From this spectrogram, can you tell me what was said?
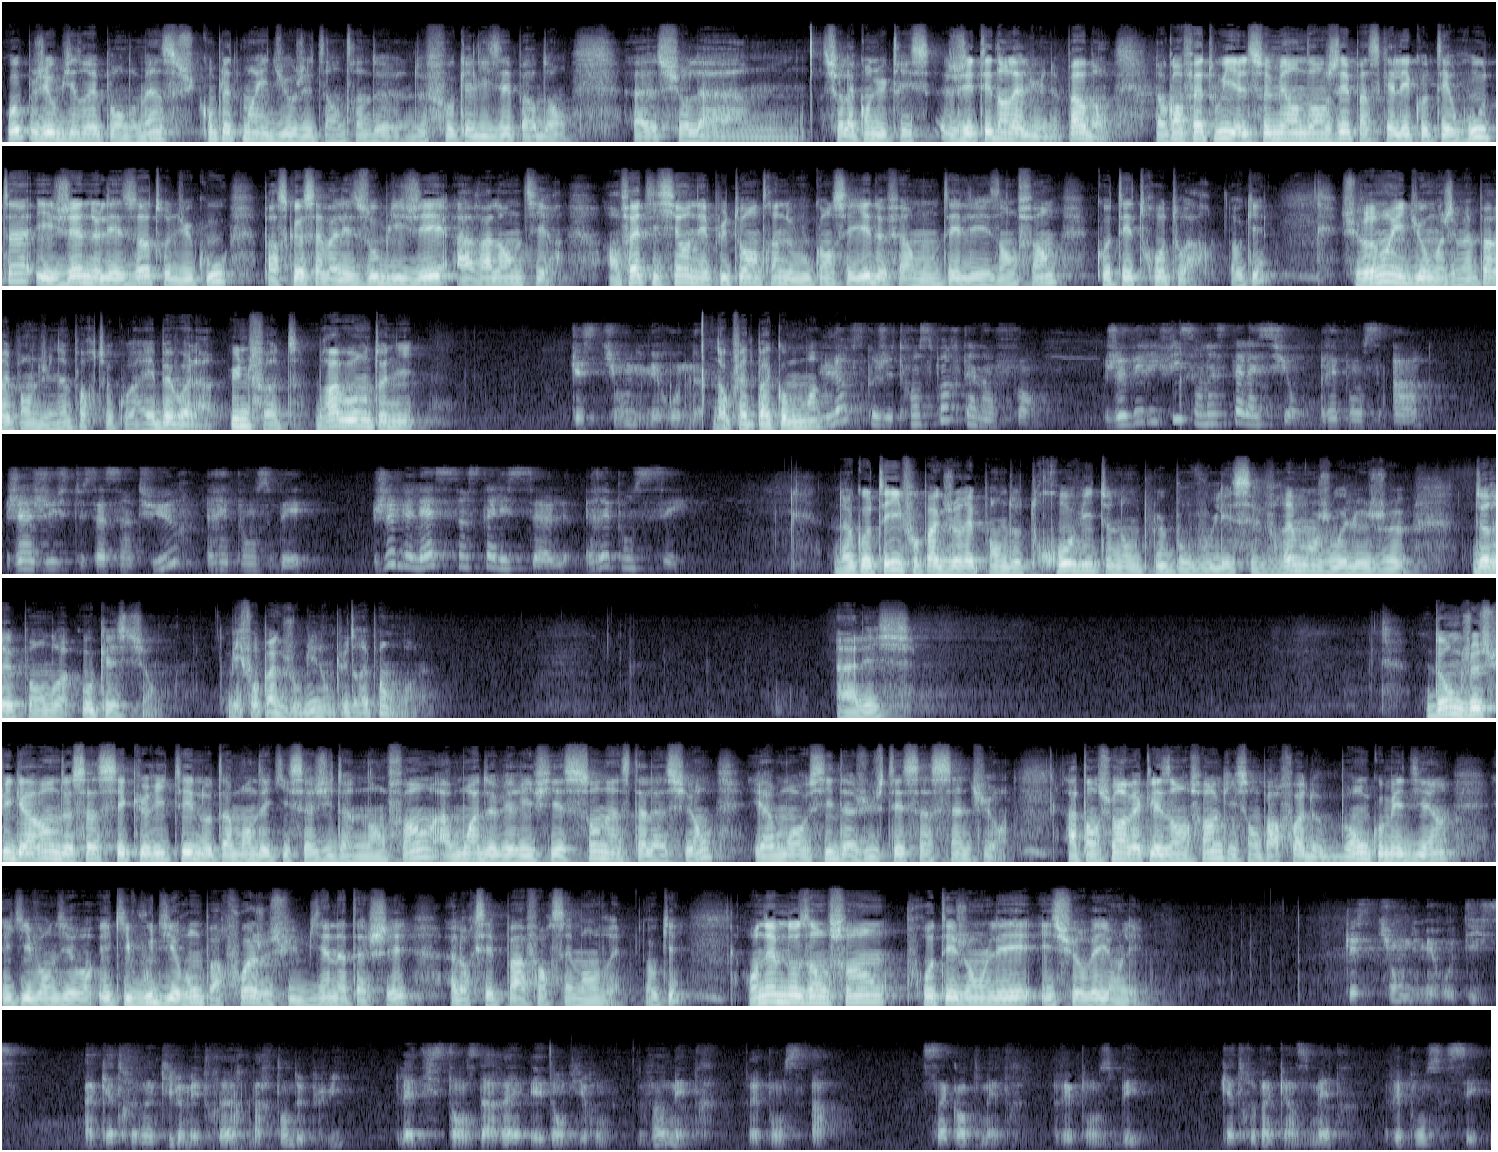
Oups, j'ai oublié de répondre. Mince, je suis complètement idiot. J'étais en train de, focaliser pardon, euh, sur, la, sur la conductrice. J'étais dans la lune, pardon. Donc en fait, oui, elle se met en danger parce qu'elle est côté route et gêne les autres du coup parce que ça va les obliger à ralentir. En fait, ici, on est plutôt en train de vous conseiller de faire monter les enfants côté trottoir. Ok? Je suis vraiment idiot. Moi, j'ai même pas répondu n'importe quoi. Et eh ben voilà, une faute. Bravo, Anthony. Question donc faites pas comme moi. Lorsque je transporte un enfant, je vérifie son installation. Réponse A. J'ajuste sa ceinture. Réponse B. Je le laisse s'installer seul. Réponse C. D'un côté, il ne faut pas que je réponde trop vite non plus pour vous laisser vraiment jouer le jeu de répondre aux questions. Mais il ne faut pas que j'oublie non plus de répondre. Allez. Donc je suis garant de sa sécurité, notamment dès qu'il s'agit d'un enfant, à moi de vérifier son installation et à moi aussi d'ajuster sa ceinture. Attention avec les enfants qui sont parfois de bons comédiens et qui, vous diront parfois je suis bien attaché alors que ce n'est pas forcément vrai. On aime nos enfants, protégeons-les et surveillons-les. Question numéro 10. À 80 km/h partant de pluie, la distance d'arrêt est d'environ 20 mètres. Réponse A. 50 mètres, réponse B. 95 mètres, réponse C.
